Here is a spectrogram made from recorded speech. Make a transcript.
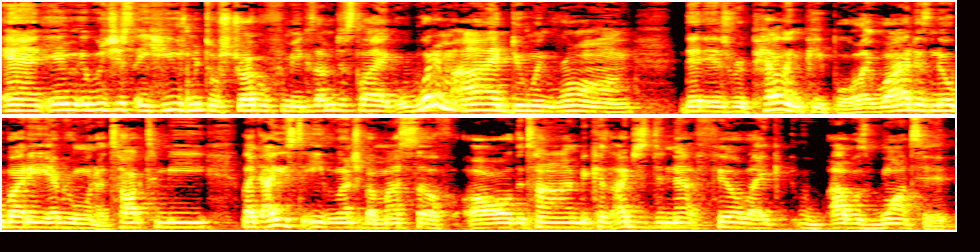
And it, it was just a huge mental struggle for me because I'm just like, what am I doing wrong? that is repelling people. Like, why does nobody ever want to talk to me? Like, I used to eat lunch by myself all the time because I just did not feel like I was wanted.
